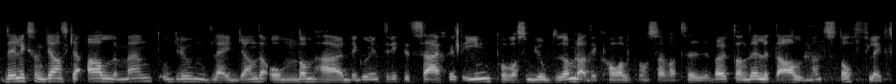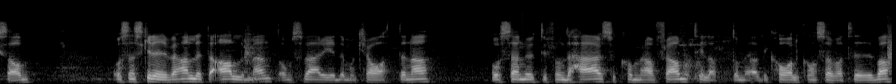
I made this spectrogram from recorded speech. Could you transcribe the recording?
det är liksom ganska allmänt och grundläggande om de här. Det går inte riktigt särskilt in på vad som gjorde dem radikalkonservativa utan det är lite allmänt stoff liksom. Och sen skriver han lite allmänt om Sverigedemokraterna och sen utifrån det här så kommer han fram till att de är radikalkonservativa.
